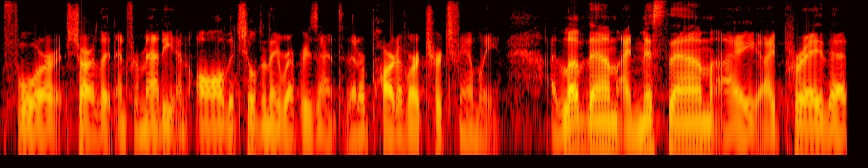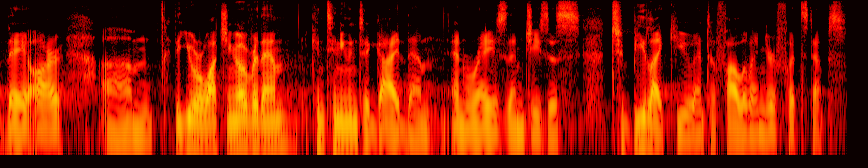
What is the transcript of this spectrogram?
for Charlotte and for Maddie and all the children they represent that are part of our church family. I love them. I miss them. I, I pray that they are, um, that you are watching over them, continuing to guide them and raise them, Jesus, to be like you and to follow in your footsteps.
